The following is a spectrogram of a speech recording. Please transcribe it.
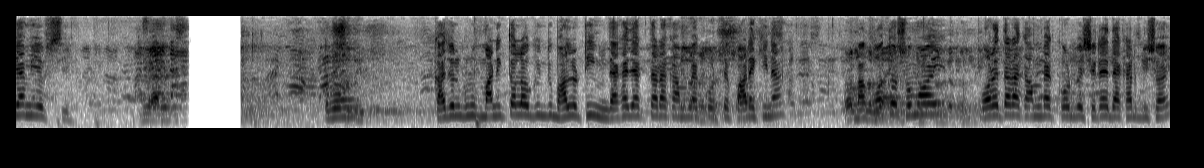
জামি এফসি এবং কাজল গ্রুপ মানিকতলাও কিন্তু ভালো টিম দেখা যাক তারা কামব্যাক করতে পারে কিনা। বা কত সময় পরে তারা কামব্যাক করবে সেটাই দেখার বিষয়।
